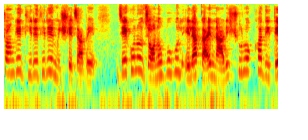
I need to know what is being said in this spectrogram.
সঙ্গে ধীরে ধীরে মিশে যাবে। যে কোনো জনবহুল এলাকায় নারী সুরক্ষা দিতে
